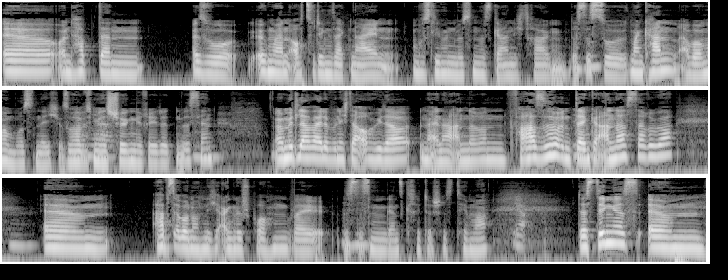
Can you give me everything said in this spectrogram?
Äh, und habe dann also irgendwann auch zu denen gesagt, nein, Muslimen müssen das gar nicht tragen. Das ist so, man kann, aber man muss nicht. So habe ich mir das schön geredet ein bisschen. Aber mittlerweile bin ich da auch wieder in einer anderen Phase und denke anders darüber. Ähm, habe es aber noch nicht angesprochen, weil das ist ein ganz kritisches Thema. Ja. Das Ding ist, ähm,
